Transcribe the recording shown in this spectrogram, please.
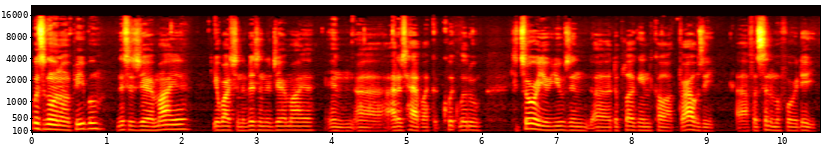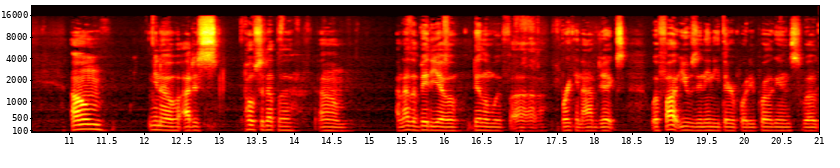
What's going on, people? This is Jeremiah. You're watching the Vision of Jeremiah, and uh, I just have like a quick little tutorial using uh, the plugin called Thrausi uh, for Cinema 4D. Um, you know, I just posted up a um, another video dealing with uh, breaking objects without using any third-party plugins. Well,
